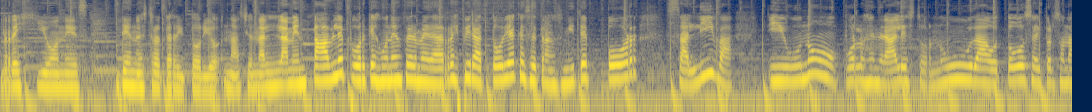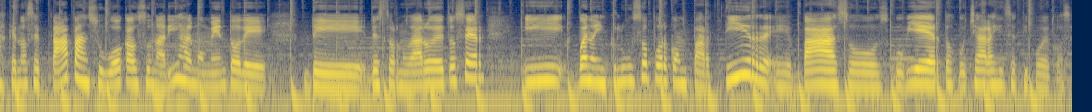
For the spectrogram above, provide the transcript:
regiones de nuestro territorio nacional. Lamentable porque es una enfermedad respiratoria que se transmite por saliva y uno por lo general estornuda o todos hay personas que no se tapan su boca o su nariz al momento de, de, estornudar o de toser y bueno, incluso por compartir eh, vasos, cubiertos, cucharas y ese tipo de cosas.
